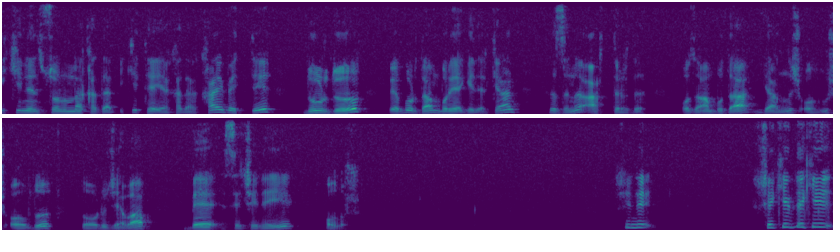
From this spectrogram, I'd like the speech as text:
2'nin sonuna kadar 2t'ye kadar kaybetti, durdu ve buradan buraya gelirken hızını arttırdı. O zaman bu da yanlış olmuş oldu. Doğru cevap B seçeneği olur. Şimdi şekildeki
